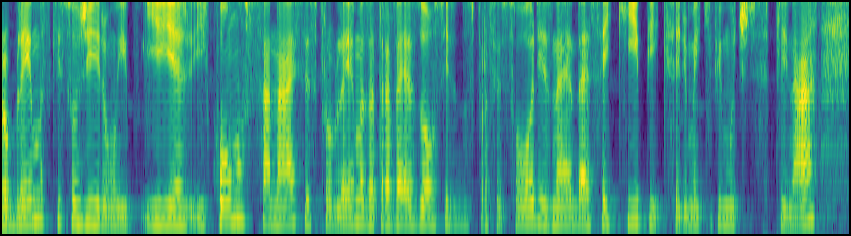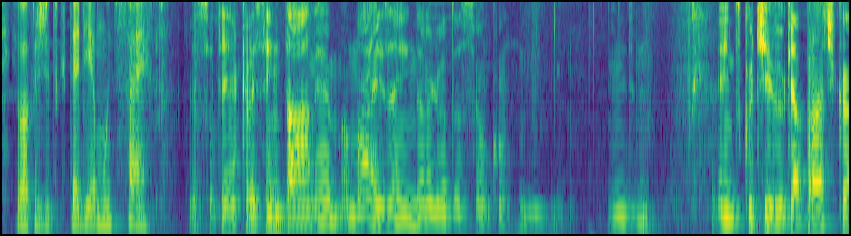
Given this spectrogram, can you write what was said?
problemas que surgiram e, e, e, como sanar esses problemas através do auxílio dos professores, né, dessa equipe, que seria uma equipe multidisciplinar, eu acredito que teria muito certo. Eu só tenho a acrescentar, né, mais ainda na graduação, com é indiscutível que a prática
